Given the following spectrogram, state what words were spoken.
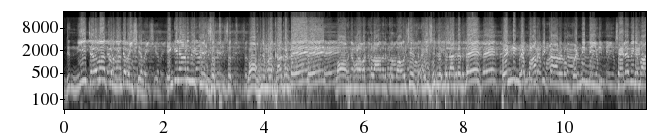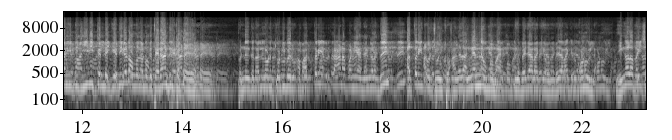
ഇത് നീ ചെലവാക്കണം നിന്റെ പൈസ എങ്കിലാണ് നിനക്ക്. അല്ലാഹു നമ്മളെ കാക്കട്ടെ. അല്ലാഹു നമ്മളെ മക്കളാ ഐശ്വര്യ- ഐശ്വര്യത്തിലാക്കട്ടെ. പെണ്ണിന്റെ പാർട്ടിക്കാരോടും പെണ്ണിന്റെയും ചെലവിന് വാങ്ങിയിട്ട് ജീവിക്കേണ്ട ഗതികേട് അല്ല നമുക്ക് തരാണ്ടിരിക്കട്ടെ. പെണ്ണുങ്ങൾക്ക് നല്ലോണം ചൊടി വരും. അപ്പൊ അത്രയും ഒരു താണ പണിയാ ഞങ്ങളത്. അത്രയും അവർ ചോദിക്കും. അങ്ങനെ അങ്ങനെ ഉമ്മമാർ നിങ്ങൾ ബേജാറാക്കിയോ ബേജാറാക്കിയിട്ട് ഗുണമില്ല നിങ്ങളെ പൈസ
